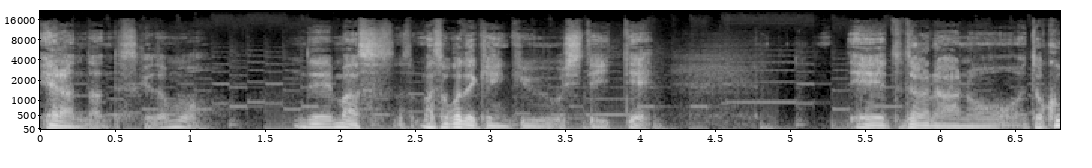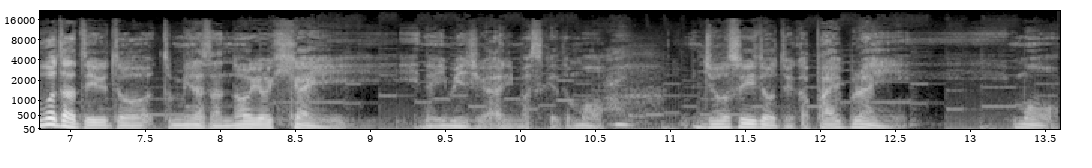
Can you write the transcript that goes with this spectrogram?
選んだんですけどもで、まあまあ、そこで研究をしていて、えー、とだからあのえっと久保田というとと皆さん農業機械のイメージがありますけども、はい。上水道というかパイプラインも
